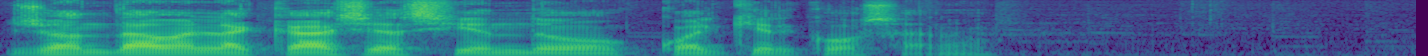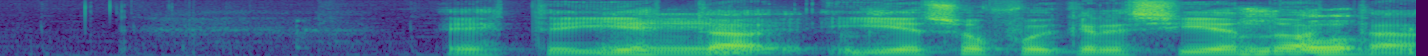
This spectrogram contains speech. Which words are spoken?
Yo andaba en la calle haciendo cualquier cosa, ¿no? Este, y, esta, eh, y eso fue creciendo hasta.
